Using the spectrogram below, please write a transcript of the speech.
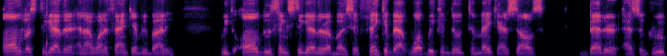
all of us together, and I want to thank everybody. We all do things together, Rabbi. Say, think about what we can do to make ourselves better as a group,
